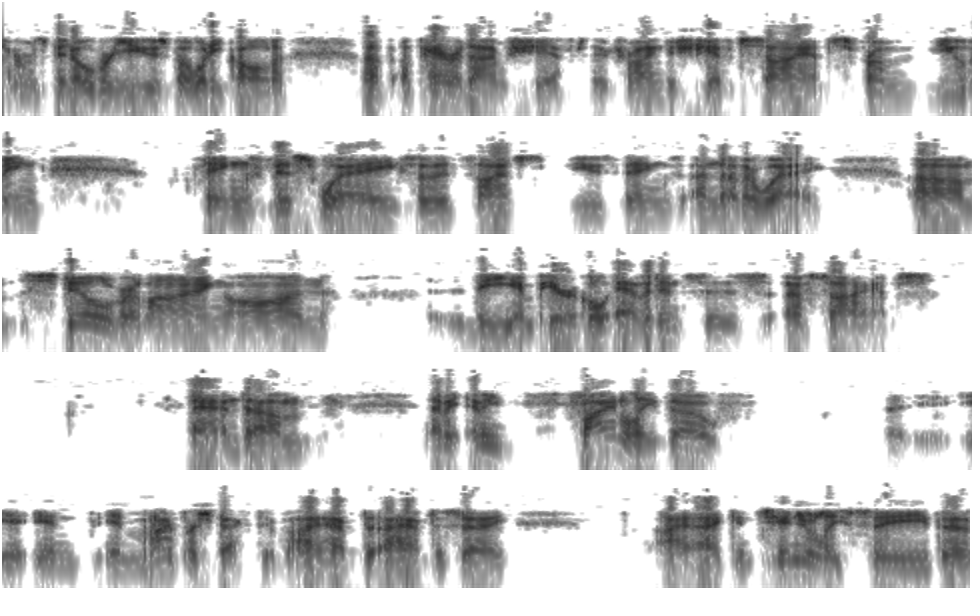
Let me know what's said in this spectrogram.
term's been overused, but what he called a, a paradigm shift. They're trying to shift science from viewing things this way so that science views things another way um, still relying on the empirical evidences of science. And um, I mean, I mean, finally, though, in in my perspective, I have to I have to say, I, I continually see the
